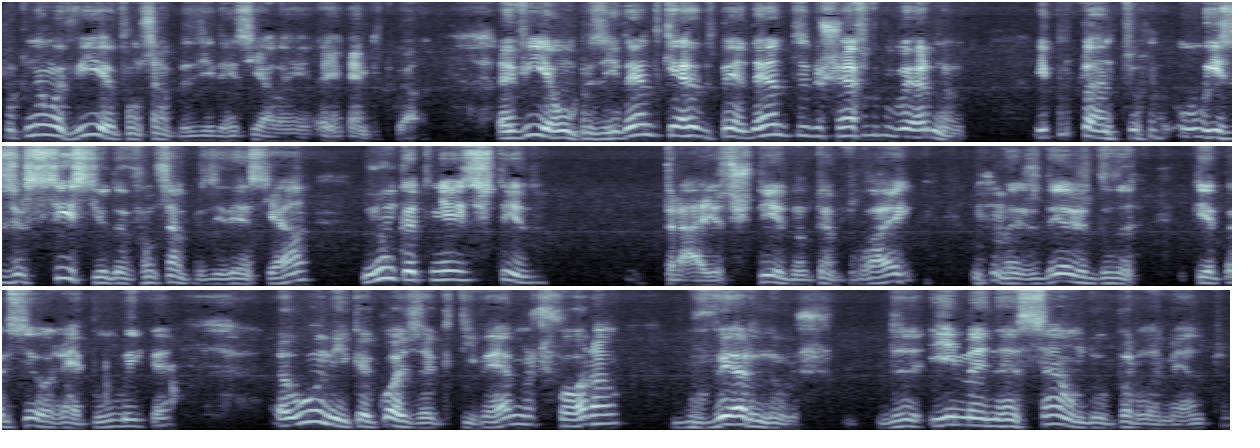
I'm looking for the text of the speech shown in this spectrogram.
porque não havia função presidencial em, em, em Portugal. Havia um presidente que era dependente do chefe de governo e, portanto, o exercício da função presidencial nunca tinha existido. Terá existido no tempo do rei, mas desde que apareceu a República, a única coisa que tivemos foram governos de emanação do Parlamento,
